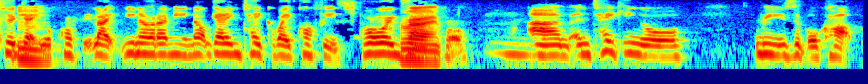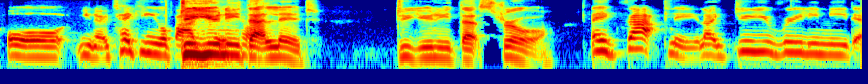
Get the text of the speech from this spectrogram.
to get Mm. your coffee, like you know what I mean, not getting takeaway coffees, for example, um, and taking your reusable cup or you know taking your. Bag do you need shop. that lid? Do you need that straw? Exactly. Like, do you really need it?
